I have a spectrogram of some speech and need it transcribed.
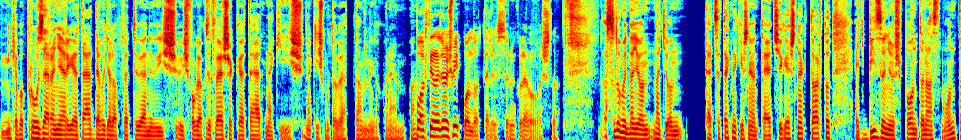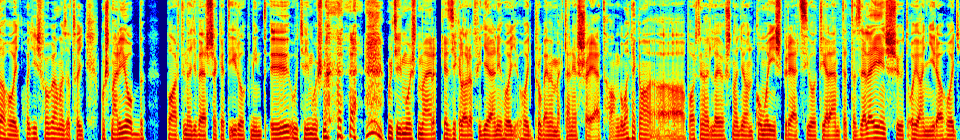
inkább a prózára nyergelt át, de hogy alapvetően ő is, ő is foglalkozott versekkel, tehát neki is, neki is mutogattam még a korábban. Parti Nagy mit mondott először, mikor elolvasta? Azt tudom, hogy nagyon, nagyon tetszettek neki, és nagyon tehetségesnek tartott. Egy bizonyos ponton azt mondta, hogy hogy is fogalmazott, hogy most már jobb parti nagy verseket írok, mint ő, úgyhogy most, már, úgyhogy most már kezdjek el arra figyelni, hogy, hogy próbálj meg megtalálni a saját hangomat. Nekem a, a Parti Nagy Lajos nagyon komoly inspirációt jelentett az elején, sőt olyannyira, hogy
